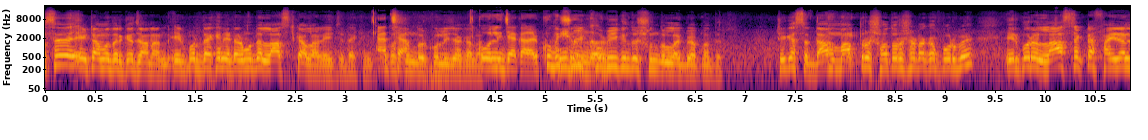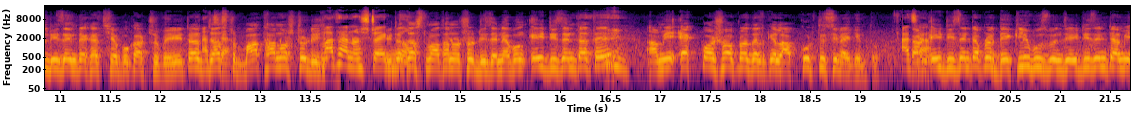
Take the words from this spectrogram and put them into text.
আছে এটা আমাদেরকে জানান। এরপর দেখেন এটার মধ্যে লাস্ট কালার এই যে দেখেন কত আচ্ছা। সুন্দর কলিজা কালার কলিজা কালার খুবই সুন্দর। খুবই কিন্তু সুন্দর লাগবে আপনাদের। ঠিক আছে? দাম মাত্র সতেরোশো টাকা পড়বে। এরপরে লাস্ট একটা ফাইনাল ডিজাইন দেখাচ্ছি আপু কারচুপি এটা আচ্ছা। জাস্ট মাথা নষ্ট ডিজাইন মাথা নষ্ট এটা জাস্ট মাথা নষ্ট ডিজাইন এবং এই ডিজাইনটাতে আমি এক পয়সা আপনাদেরকে লাভ করতেছি না কিন্তু। আচ্ছা। কারণ এই ডিজাইনটা আপনারা দেখলেই বুঝবেন যে এই ডিজাইনটা আমি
